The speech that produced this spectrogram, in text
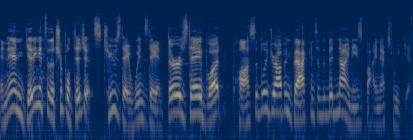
and then getting into the triple digits Tuesday, Wednesday, and Thursday, but possibly dropping back into the mid 90s by next weekend.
